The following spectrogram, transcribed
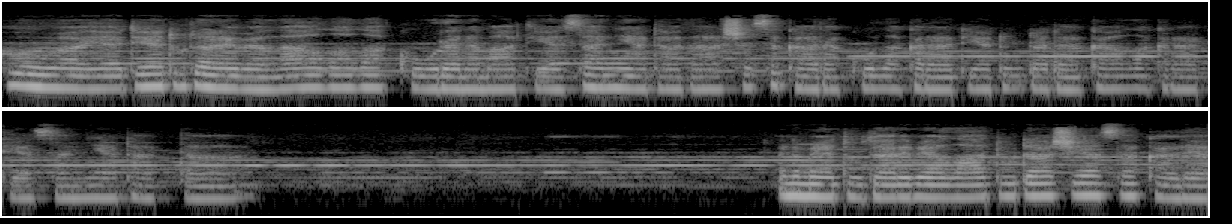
Huaya dia duda revela la la cura na matia sanya tadasha sakara kula karatia duda da kala karatia sanya tata. Nametu darebela tudashya sakalya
